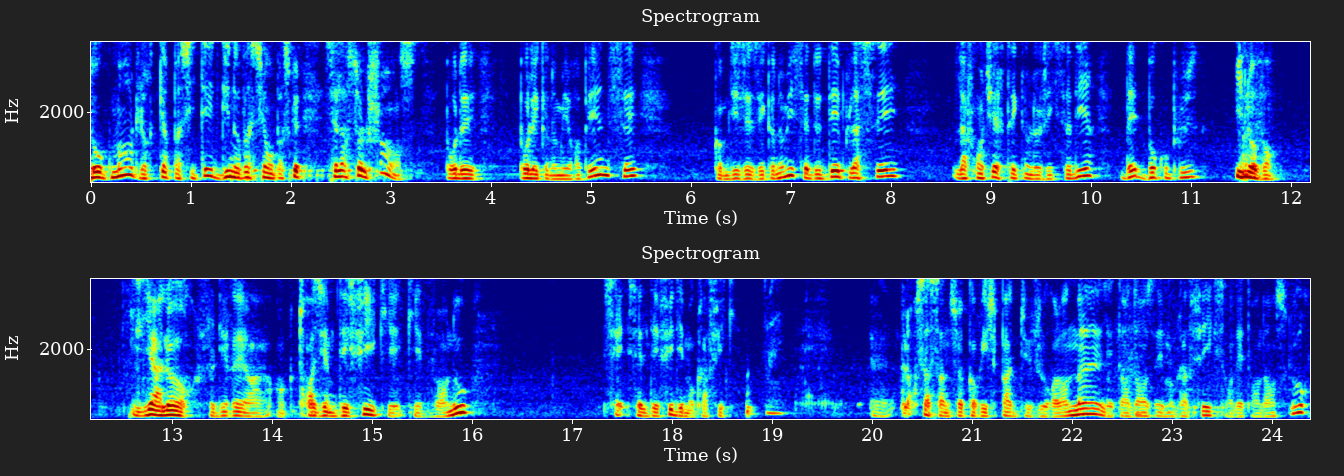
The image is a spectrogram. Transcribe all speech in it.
augmentent leur capacité d'innovation. Parce que c'est la seule chance pour, pour l'économie européenne, c'est, comme disent les économistes, c'est de déplacer la frontière technologique, c'est-à-dire d'être beaucoup plus innovant. Il y a alors, je dirais, un, troisième défi qui est, qui est devant nous, c'est le défi démographique. Euh, alors ça, ça ne se corrige pas du jour au lendemain, les tendances démographiques sont des tendances lourdes,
